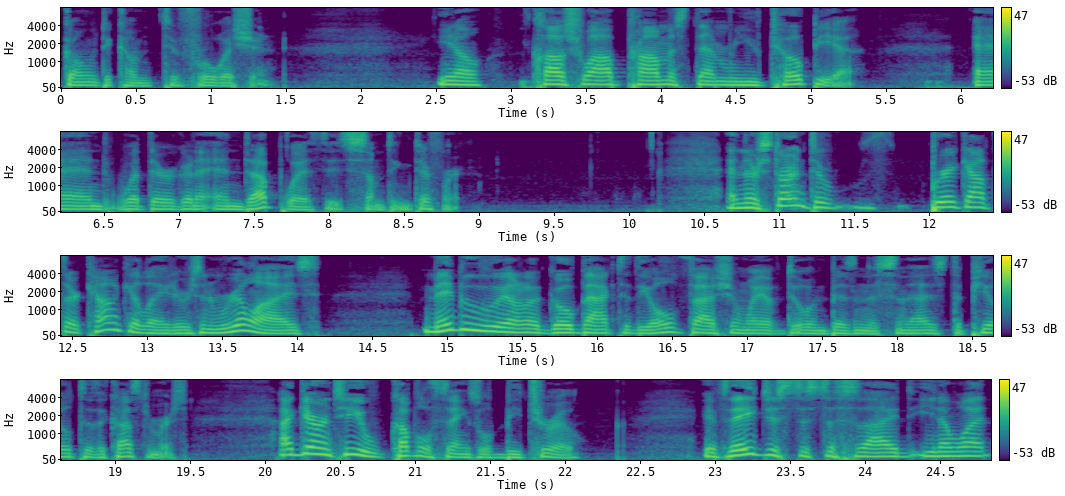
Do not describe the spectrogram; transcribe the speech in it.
going to come to fruition. You know, Klaus Schwab promised them utopia, and what they're going to end up with is something different. And they're starting to break out their calculators and realize maybe we ought to go back to the old fashioned way of doing business, and that is to appeal to the customers. I guarantee you a couple of things will be true. If they just decide, you know what,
